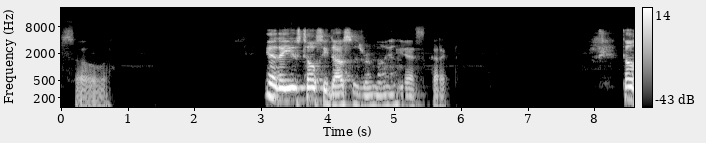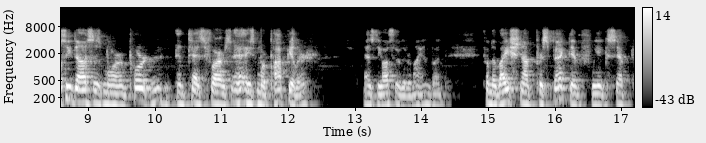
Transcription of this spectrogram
So. Yeah, they use Tulsi Das's Ramayan. Yes, correct. Tulsi Das is more important and as far as eh, he's more popular as the author of the Ramayan, but from the Vaishnav perspective, we accept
